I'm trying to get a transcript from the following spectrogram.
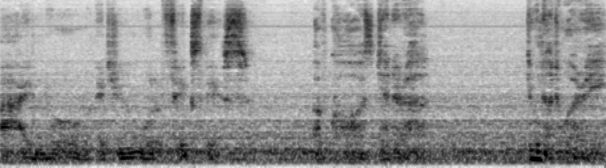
I know that you will fix this. Of course, General. Do not worry.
